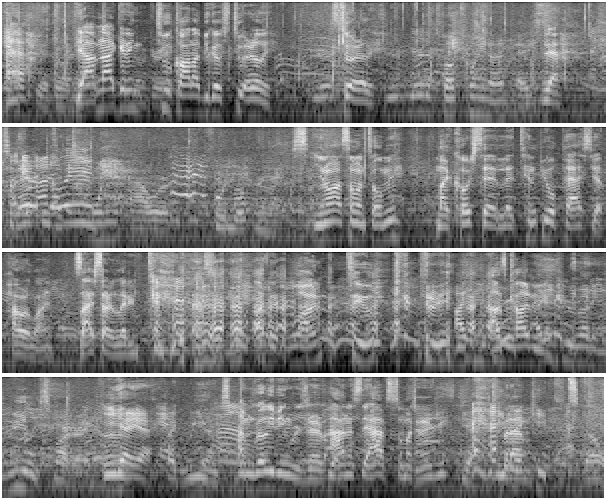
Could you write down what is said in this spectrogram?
Yeah. yeah, I'm not getting too caught up because it's too early. It's too early. You're at a 12.29 pace. Yeah. So that is a 20 hour, 48 minutes. You know what someone told me? My coach said, let 10 people pass you at power line. So I started letting 10 people pass me. I was like, one, two, three. I think I was you're- counting I think you're running really smart right now. Mm. Yeah, yeah, like really smart. I'm really being reserved. Honestly, I have so much energy. Yeah, keep But it, I'm- keep it. Let's go.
